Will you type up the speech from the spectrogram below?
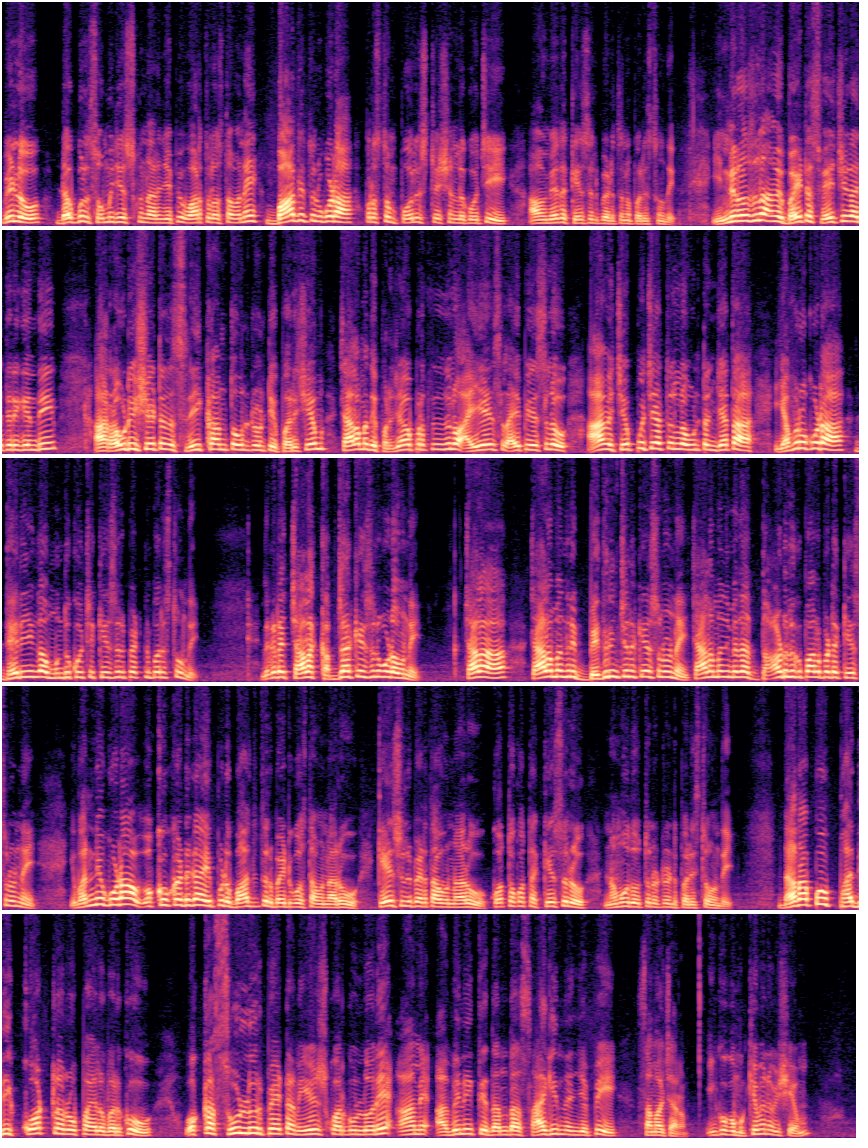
వీళ్ళు డబ్బులు సొమ్ము చేసుకున్నారని చెప్పి వార్తలు వస్తామని బాధితులు కూడా ప్రస్తుతం పోలీస్ స్టేషన్లకు వచ్చి ఆమె మీద కేసులు పెడుతున్న పరిస్థితుంది. ఇన్ని రోజులు ఆమె బయట స్వేచ్ఛగా తిరిగింది. ఆ రౌడీ షేటర్ శ్రీకాంత్తో ఉన్నటువంటి పరిచయం. చాలామంది ప్రజాప్రతినిధులు ఐఏఎస్లు ఐపీఎస్లు ఆమె చెప్పు చేతుల్లో ఉండటం చేత ఎవరు కూడా ధైర్యంగా ముందుకొచ్చి కేసులు పెట్టిన పరిస్థితుంది. ఎందుకంటే చాలా కబ్జా కేసులు కూడా ఉన్నాయి. చాలా చాలామందిని బెదిరించిన కేసులు ఉన్నాయి. చాలామంది మీద దాడులకు పాల్పడే కేసులు ఉన్నాయి. ఇవన్నీ కూడా ఒక్కొక్కటిగా ఇప్పుడు బాధితులు బయటకు వస్తూ ఉన్నారు. కేసులు పెడతా ఉన్నారు. కొత్త కొత్త కేసులు నమోదవుతున్నటువంటి పరిస్థితి ఉంది. దాదాపు పది కోట్ల రూపాయల వరకు ఒక్క సూళ్ళూరుపేట నియోజకవర్గంలోనే ఆమె అవినీతి దందా సాగిందని చెప్పి సమాచారం. ఇంకొక ముఖ్యమైన విషయం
